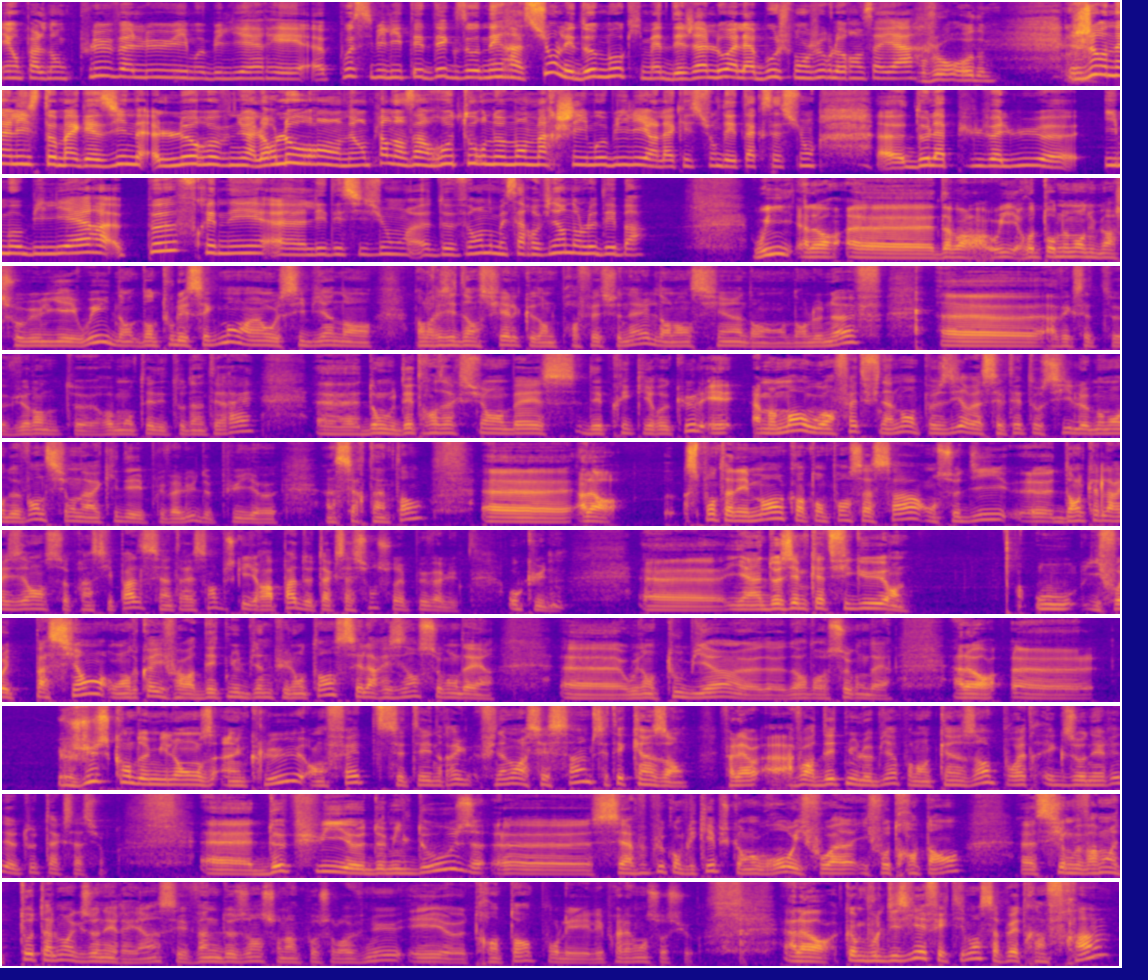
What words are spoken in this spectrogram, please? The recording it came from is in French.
Et on parle donc plus-value immobilière et euh, possibilité d'exonération, les deux mots qui mettent déjà l'eau à la bouche. Bonjour Laurent Saillard. Bonjour Aude. Journaliste au magazine Le Revenu. Alors Laurent, on est en plein dans un retournement de marché immobilier. Hein. La question des taxations euh, de la plus-value euh, immobilière peut freiner les décisions de vendre, mais ça revient dans le débat. Oui, alors euh, d'abord, oui, retournement du marché immobilier, oui, dans, tous les segments, hein, aussi bien dans, le résidentiel que dans le professionnel, dans l'ancien, dans, le neuf, euh, avec cette violente remontée des taux d'intérêt. Euh, donc des transactions en baisse, des prix qui reculent, et un moment où en fait finalement on peut se dire, bah, c'est peut-être aussi le moment de vendre si on a acquis des plus-values depuis un certain temps. alors spontanément, quand on pense à ça, on se dit, dans le cas de la résidence principale, c'est intéressant puisqu'il n'y aura pas de taxation sur les plus-values. Aucune. Euh, il y a un deuxième cas de figure où il faut être patient, ou en tout cas il faut avoir détenu le bien depuis longtemps, c'est la résidence secondaire, euh, ou dans tout bien euh, d'ordre secondaire. Alors, Jusqu'en 2011 inclus, en fait, c'était une règle finalement assez simple, c'était 15 ans. Il fallait avoir détenu le bien pendant 15 ans pour être exonéré de toute taxation. Euh, depuis 2012, euh, euh, c'est un peu plus compliqué, puisqu'en gros, il faut, il faut 30 ans si on veut vraiment être totalement exonéré. Hein. c'est 22 ans sur l'impôt sur le revenu et 30 ans pour les, les prélèvements sociaux. Alors, comme vous le disiez, effectivement, ça peut être un frein.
